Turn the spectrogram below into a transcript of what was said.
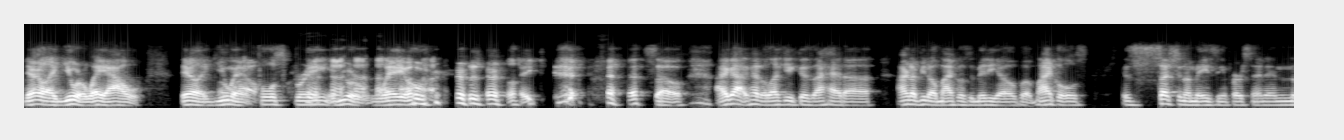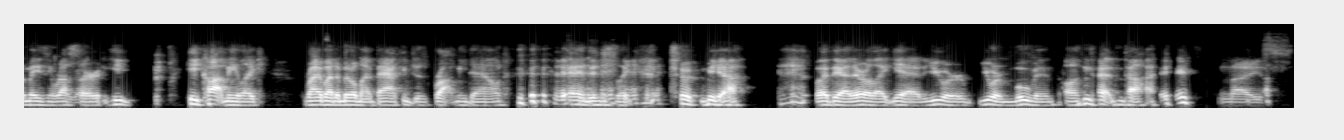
they're like you were way out. They're like you Oh, went wow. full spring and you were way over. They're like, so I got kind of lucky because I had a. I don't know if you know Michael's video, but Michael's is such an amazing person and an amazing wrestler. He he caught me like right by the middle of my back and just brought me down and it just like took me out. But yeah, they were like, yeah, you were you were moving on that dive. Nice.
